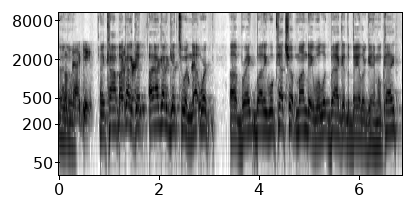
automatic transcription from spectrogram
of that game. Hey, comp, I got to get I got to get to a network uh, break, buddy. We'll catch up Monday. We'll look back at the Baylor game, okay?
